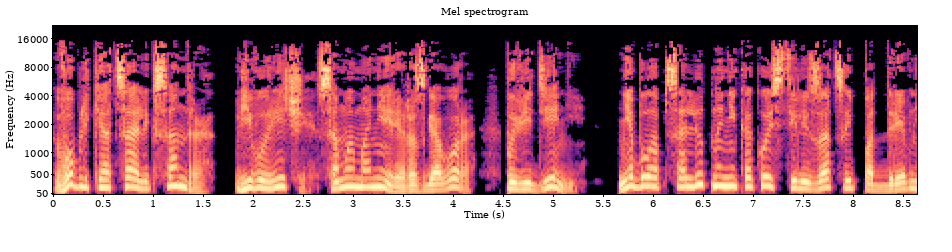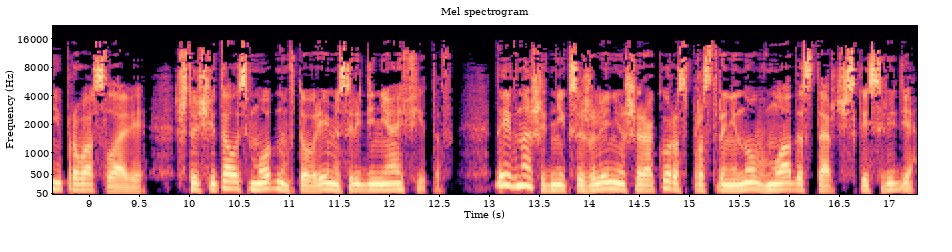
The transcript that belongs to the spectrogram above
в облике отца Александра, в его речи, самой манере разговора, поведении не было абсолютно никакой стилизации под древнее православие, что считалось модным в то время среди неофитов, да и в наши дни, к сожалению, широко распространено в младостарческой среде.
